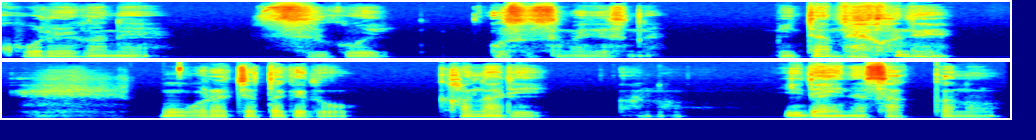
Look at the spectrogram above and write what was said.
これがね、すごいおすすめですね。見た目はね、もう笑っちゃったけど、かなり、あの、偉大な作家の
